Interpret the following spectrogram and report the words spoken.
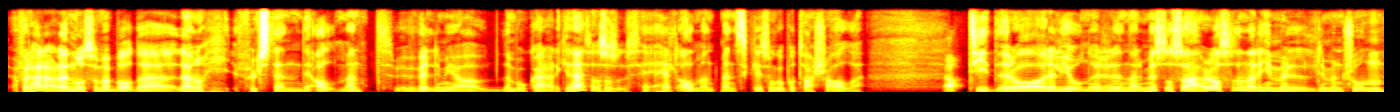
Ja, for her er det noe som er både Det er noe fullstendig allment. Veldig mye av den boka her, er det ikke det? Altså helt Helt allmentmenneskelig som går på tvers av alle Ja. tider og religioner, nærmest. Og så er det også den der himmeldimensjonen.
